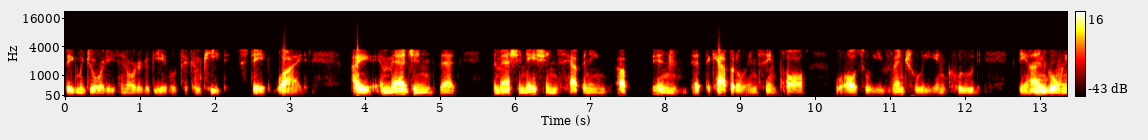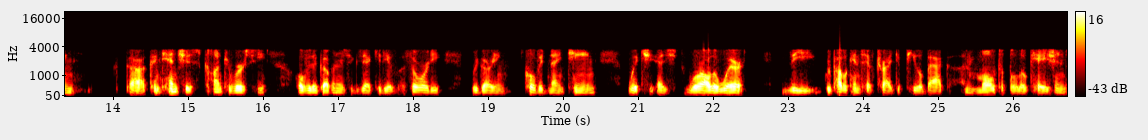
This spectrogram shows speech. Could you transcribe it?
big majorities in order to be able to compete statewide. I imagine that the machinations happening up in at the Capitol in St. Paul will also eventually include the ongoing uh, contentious controversy over the governor's executive authority regarding COVID 19, which, as we're all aware, the Republicans have tried to peel back on multiple occasions,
